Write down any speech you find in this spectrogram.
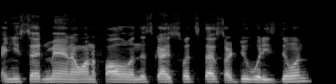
and you said, "Man, I want to follow in this guy's footsteps or do what he's doing"?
